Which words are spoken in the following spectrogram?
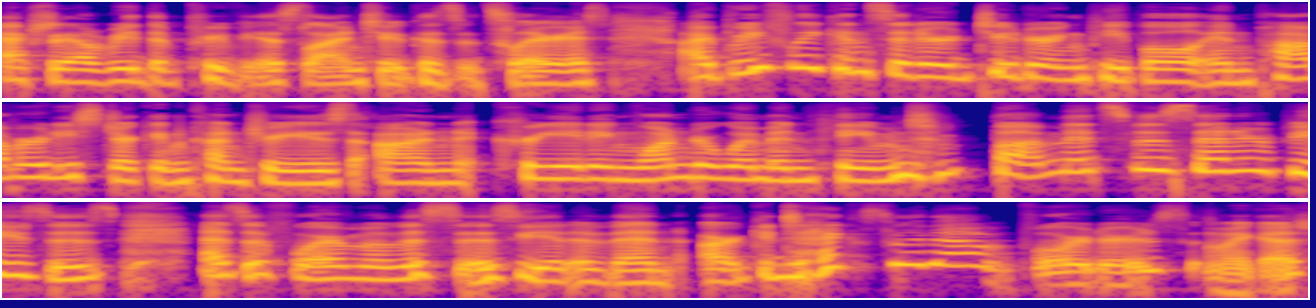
actually I'll read the previous line too because it's hilarious. I briefly considered tutoring people in poverty-stricken countries on creating Wonder Women themed bat mitzvah centerpieces as a form of associate event architects without borders. Oh my gosh.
